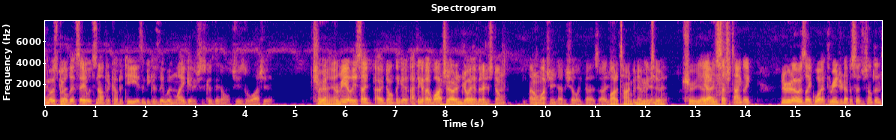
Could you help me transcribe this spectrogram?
Right, most people but- that say it's not their cup of tea isn't because they wouldn't like it. It's just because they don't choose to watch it. True. Okay, yeah. For me, at least, I I don't think I, I think if I watched it, I would enjoy it, but I just don't. I don't watch any type of show like that, so I A just lot of time commitment too. it. True. Yeah. Yeah, it's such a time like. Naruto is like what 300 episodes or something.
